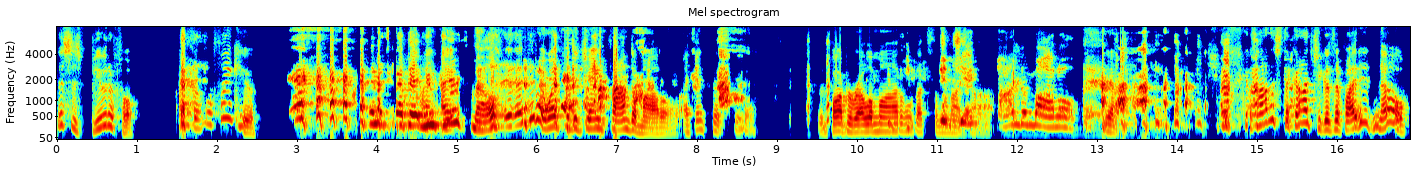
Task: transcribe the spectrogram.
this is beautiful. I go, well, thank you. and it's got that new I- I- smell I I did. I went for the Jane Fonda model. I think that you know the Barbarella model. That's the the one I Jane got. Fonda model Yeah. She goes, honest to God, she goes, if I didn't know,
